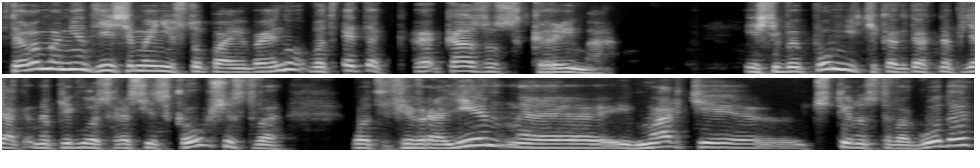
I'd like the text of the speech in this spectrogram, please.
Второй момент, если мы не вступаем в войну, вот это казус Крыма. Если вы помните, когда напряглось российское общество, вот в феврале э, и в марте 2014 года,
